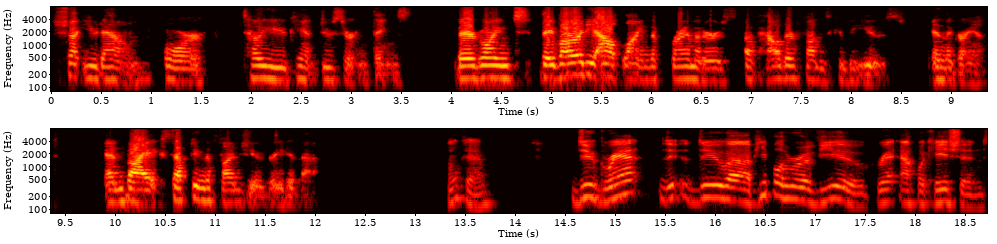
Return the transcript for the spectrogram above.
shut you down or tell you you can't do certain things. They're going to, they've already outlined the parameters of how their funds can be used in the grant. And by accepting the funds, you agree to that. Okay. Do grant, do, do uh, people who review grant applications,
